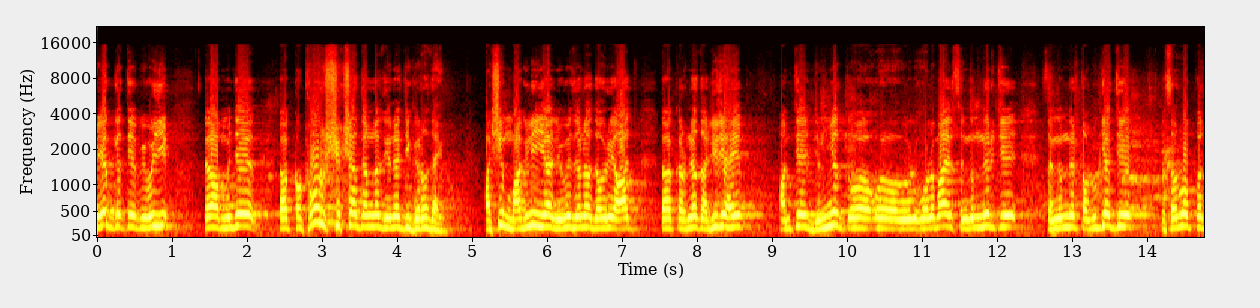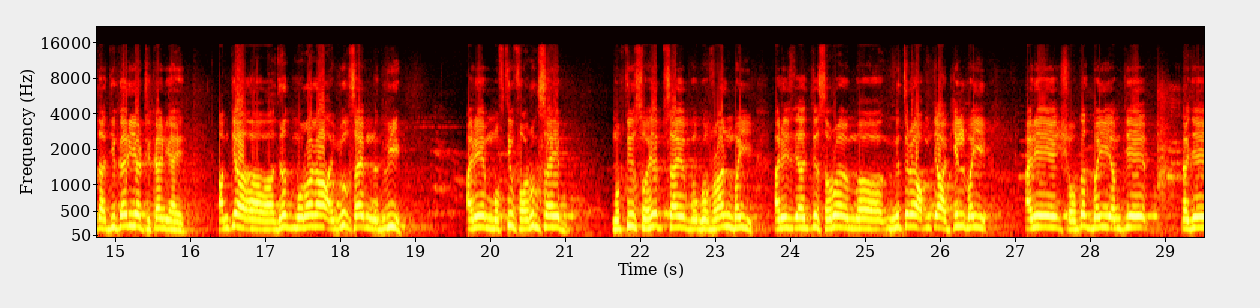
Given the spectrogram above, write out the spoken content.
योग्य ते वेळी म्हणजे कठोर शिक्षा त्यांना देण्याची गरज आहे. अशी मागणी या निवेदनाद्वारे आज करण्यात आलेली आहे. आमचे जिम्मत ओलमाय संगमनेरचे संगमनेर तालुक्याचे सर्व पदाधिकारी या ठिकाणी आहेत. आमचे हजरत मौलाना अय्यूब साहेब नदवी आणि मुफ्ती फारूक साहेब मुफ्ती सोहेब साहेब गुफरान भाई आणि त्यांचे सर्व मित्र आमचे अखिल भाई आणि शौकत भाई आमचे जे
